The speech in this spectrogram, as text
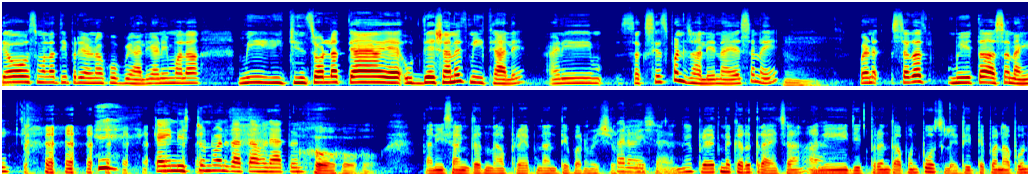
तेव्हाच मला ती प्रेरणा खूप मिळाली आणि मला मी चिंचवडला त्या उद्देशानेच मी इथे आले आणि सक्सेस पण झाले नाही असं नाही. पण सगळंच मिळतं असं नाही. काही निष्ठून पण जातं आपल्या हातून हो हो हो. आणि सांगतात ना परमेश्वर आहे. परमेश्वर. प्रयत्न करत राहायचा आणि जिथपर्यंत आपण पोहोचलोय तिथे पण आपण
